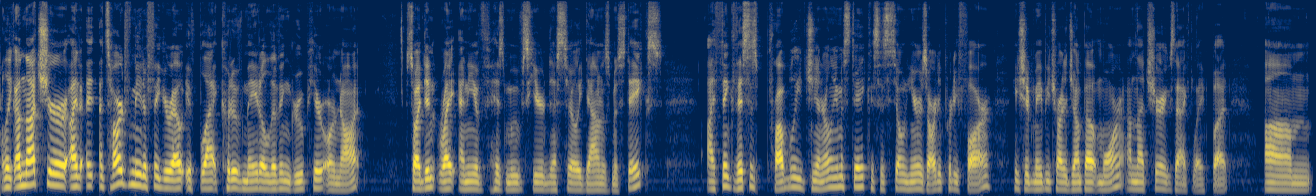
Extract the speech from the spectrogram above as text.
Like, I'm not sure. I, it's hard for me to figure out if Black could have made a living group here or not. So I didn't write any of his moves here necessarily down as mistakes. I think this is probably generally a mistake because his stone here is already pretty far. He should maybe try to jump out more. I'm not sure exactly. But, um,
